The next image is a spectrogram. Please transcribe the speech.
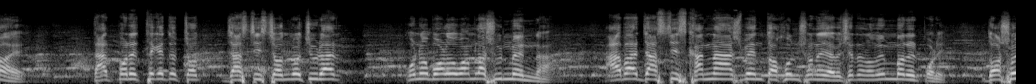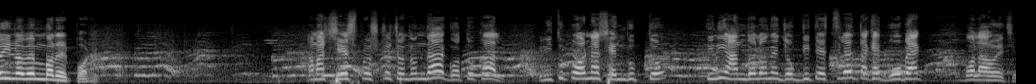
হয় তারপরের থেকে তো জাস্টিস চন্দ্রচূড়ার কোনো বড় মামলা শুনবেন না। আবার জাস্টিস খান্না আসবেন তখন শোনা যাবে। সেটা নভেম্বরের পরে দশই নভেম্বরের পরে। আমার শেষ প্রশ্ন চন্দনদা গতকাল ঋতুপর্ণা সেনগুপ্ত তিনি আন্দোলনে যোগ দিতে এসেছিলেন তাকে গো ব্যাক বলা হয়েছে।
